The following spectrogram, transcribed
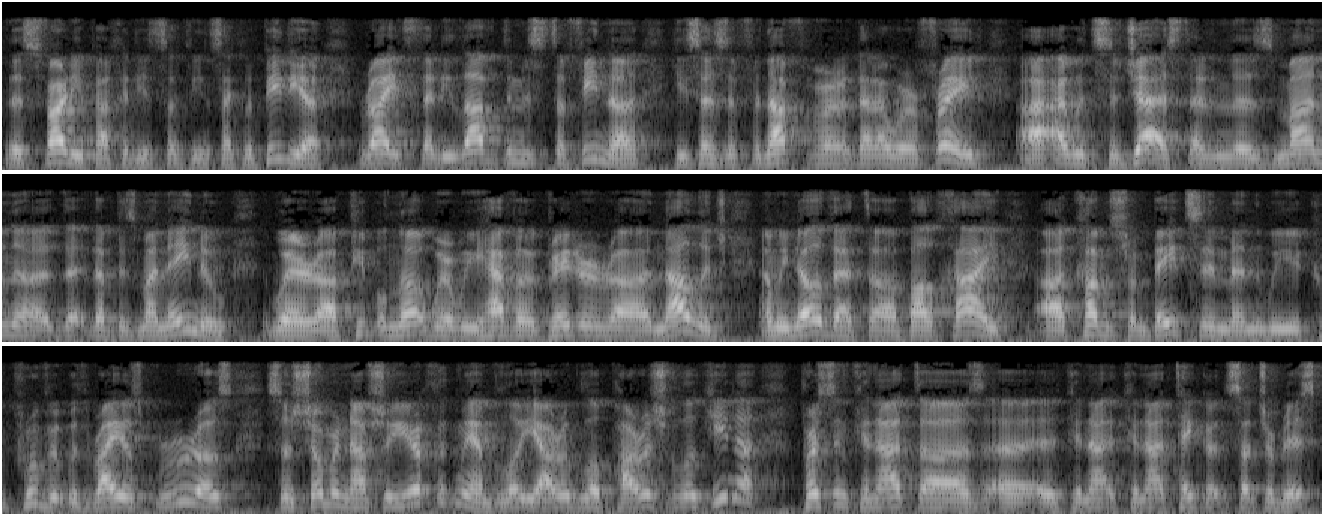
the Sfardi Pachad Yitzchak, the encyclopedia, writes that he loved the Mistafina. He says, if not for that I were afraid, uh, I would suggest that in the Zman, uh, that, that Bismanenu, where uh, people know, where we have a greater uh, knowledge, and we know that uh, Balchai uh, comes from Beitzim, and we could prove it with Rayos Beruros, so Shomer Nafsho Yerchak Me'am, V'lo Yarug, Lo Parush, V'lo Kina, person cannot, uh, cannot, cannot take a, such a risk.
